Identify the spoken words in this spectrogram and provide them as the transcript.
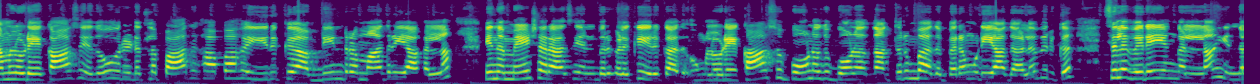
நம்மளுடைய காசு ஏதோ ஒரு இடத்துல பாதுகாப்பாக இருக்கு அப்படின்ற மாதிரியாகலாம் இந்த மேஷ ராசி என்பர்களுக்கு இருக்காது. உங்களுடைய காசு போனது போனதுதான். திரும்ப அதை பெற முடியாத அளவிற்கு சில விரயங்கள்லாம் இந்த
